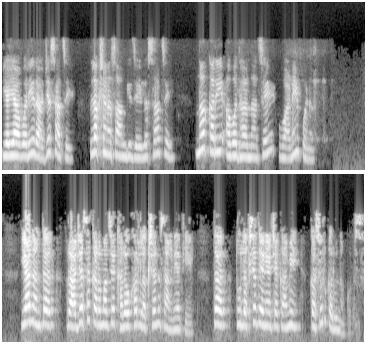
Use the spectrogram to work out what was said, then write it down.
ययावरी राजसाचे लक्षण सांगी जेलसाचे न करी अवधानाचे वाणेपण. यानंतर राजस कर्माचे खरोखर लक्षण सांगण्यात येईल. तर तू लक्ष देण्याच्या कामी कसूर करू नकोस.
